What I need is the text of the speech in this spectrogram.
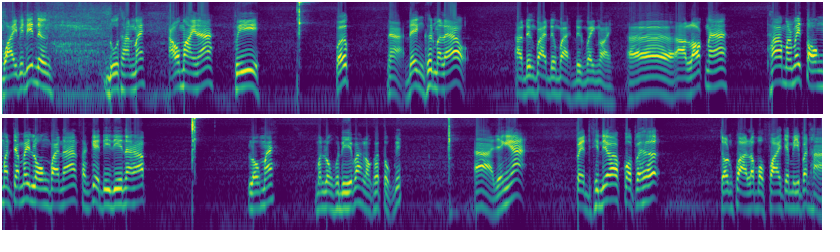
ไวไปนิดนึง ดูทันไหม เอาใหม่นะ ฟรีปุ๊บน่ะเด้งขึ้นมาแล้วอะดึงไปดึงไปดึงไปหน่อยเอออะล็อกนะ ถ้ามันไม่ตรงมันจะไม่ลงไปนะ สังเกตดีๆนะครับ ลงไหมมันลงพอดีป่ะลองกระตุกดิอ่าอย่างเงี้ยเป็นทีนี้ก็กดไปเถอะจนกว่าระบบไฟจะมีปัญหา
